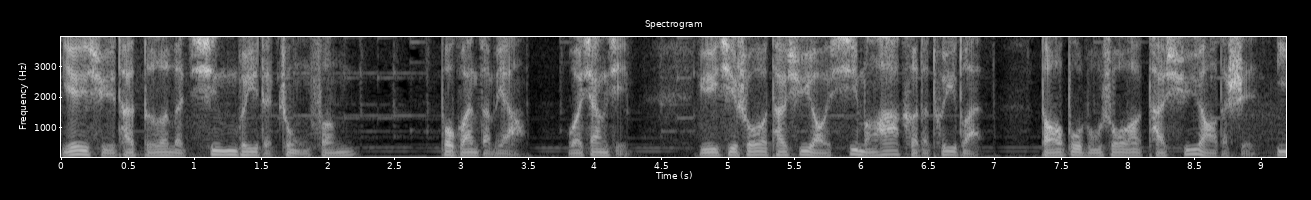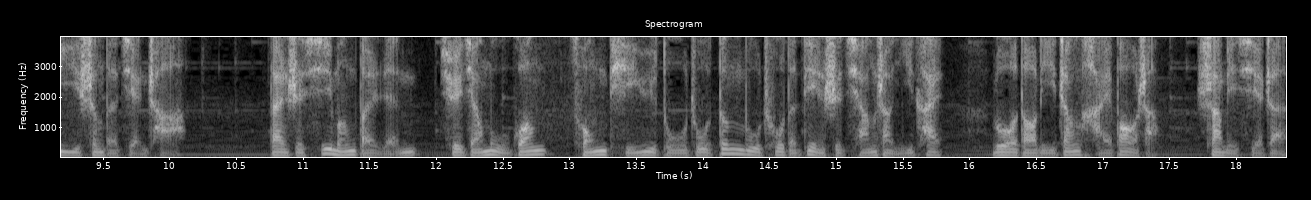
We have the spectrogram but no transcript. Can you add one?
也许他得了轻微的中风。不管怎么样，我相信，与其说他需要西蒙阿克的推断。”倒不如说，他需要的是医生的检查。但是西蒙本人却将目光从体育赌注登录处的电视墙上移开，落到了一张海报上，上面写着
